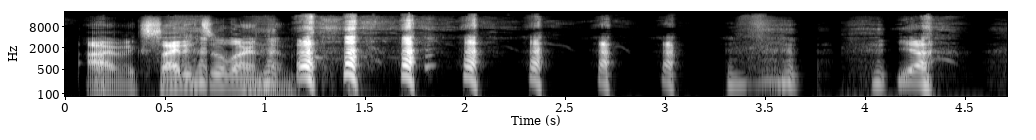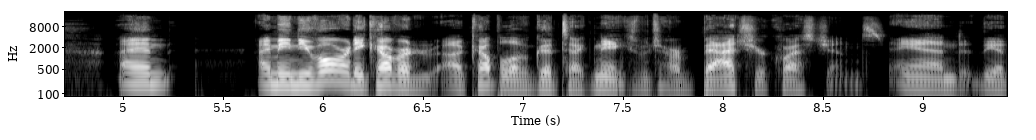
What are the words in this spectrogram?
I'm excited to learn them. yeah. And I mean, you've already covered a couple of good techniques, which are batch your questions. And the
